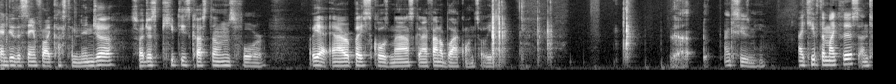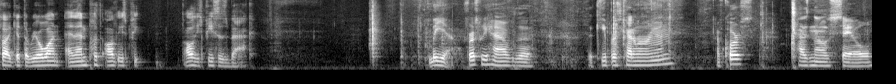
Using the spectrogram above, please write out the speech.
and do the same for like custom ninja. So I just keep these customs for, oh yeah, and I replaced Cole's mask and I found a black one, so yeah. Excuse me. I keep them like this until I get the real one and then put all these all these pieces back. But yeah, first we have the the Keeper's Catamaran. Of course, has no sail,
